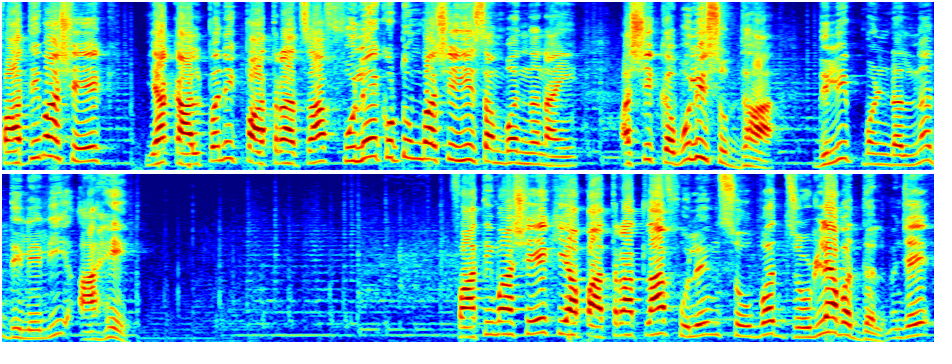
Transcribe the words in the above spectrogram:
फातिमा शेख या काल्पनिक पात्राचा फुले कुटुंबाशीही संबंध नाही अशी कबुली सुद्धा दिलीप मंडलनं दिलेली आहे. फातिमा शेख या पात्रातला फुलेंसोबत जोडल्याबद्दल म्हणजे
